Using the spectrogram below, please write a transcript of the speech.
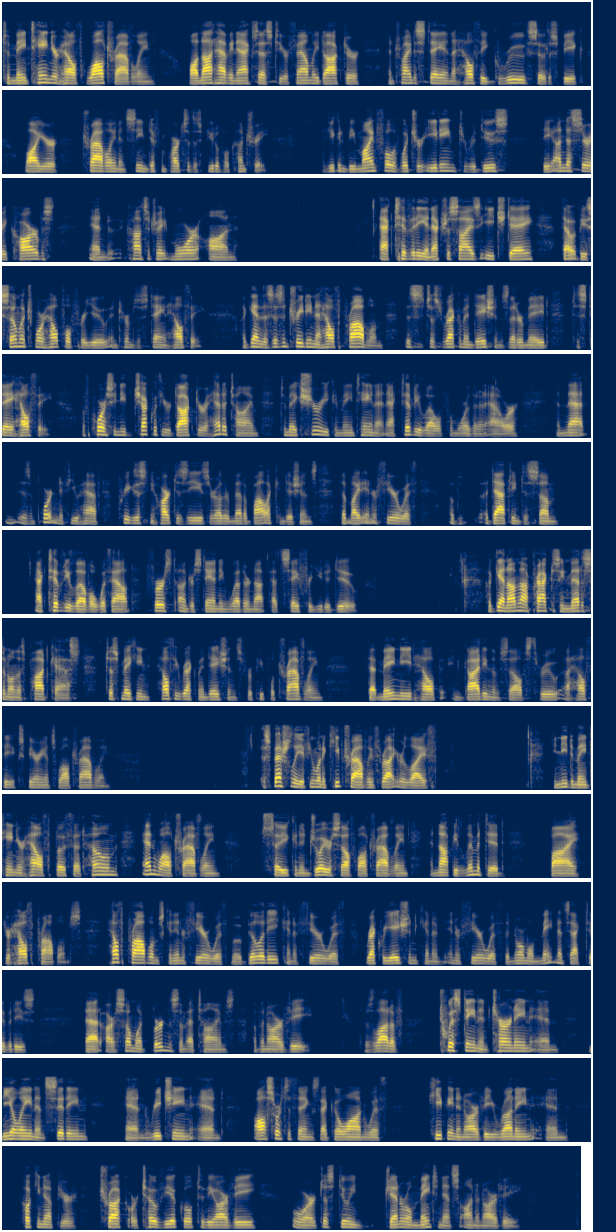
to maintain your health while traveling, while not having access to your family doctor and trying to stay in a healthy groove, so to speak, while you're traveling and seeing different parts of this beautiful country. If you can be mindful of what you're eating to reduce the unnecessary carbs and concentrate more on activity and exercise each day, that would be so much more helpful for you in terms of staying healthy. Again, this isn't treating a health problem. This is just recommendations that are made to stay healthy. Of course, you need to check with your doctor ahead of time to make sure you can maintain an activity level for more than an hour. And that is important if you have pre-existing heart disease or other metabolic conditions that might interfere with adapting to some activity level without first understanding whether or not that's safe for you to do. Again, I'm not practicing medicine on this podcast, just making healthy recommendations for people traveling that may need help in guiding themselves through a healthy experience while traveling. Especially if you want to keep traveling throughout your life, you need to maintain your health both at home and while traveling so you can enjoy yourself while traveling and not be limited by your health problems. Health problems can interfere with mobility, can interfere with recreation, can interfere with the normal maintenance activities that are somewhat burdensome at times of an RV. There's a lot of twisting and turning and kneeling and sitting and reaching and all sorts of things that go on with keeping an RV running and hooking up your truck or tow vehicle to the RV or just doing general maintenance on an RV.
